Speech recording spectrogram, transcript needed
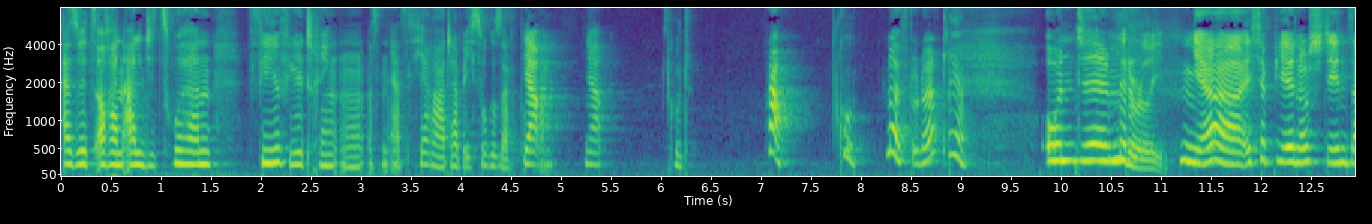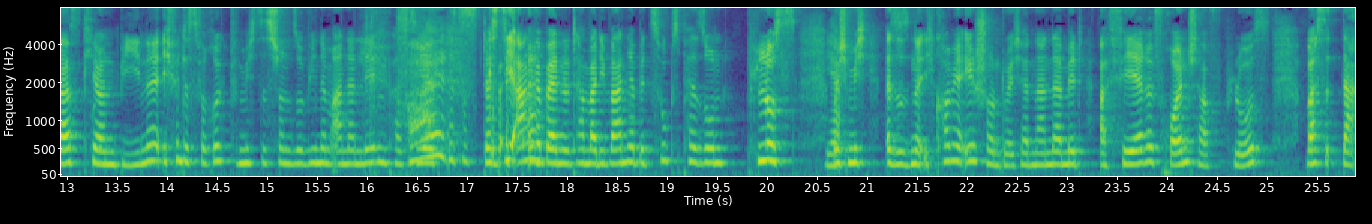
Also jetzt auch an alle, die zuhören, viel, viel trinken ist ein ärztlicher Rat, habe ich so gesagt. Ja, ja. Gut. Ja, Cool. läuft, oder? Ja. Und ähm, Literally. ja, ich habe hier noch stehen Saskia und Biene. Ich finde das verrückt. Für mich ist das schon so wie in einem anderen Leben passiert. Voll, das ist- dass die äh, angebändelt haben, weil die waren ja Bezugsperson plus. Ja. Wo ich mich, also ne, ich komme ja eh schon durcheinander mit Affäre, Freundschaft plus. Was da,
